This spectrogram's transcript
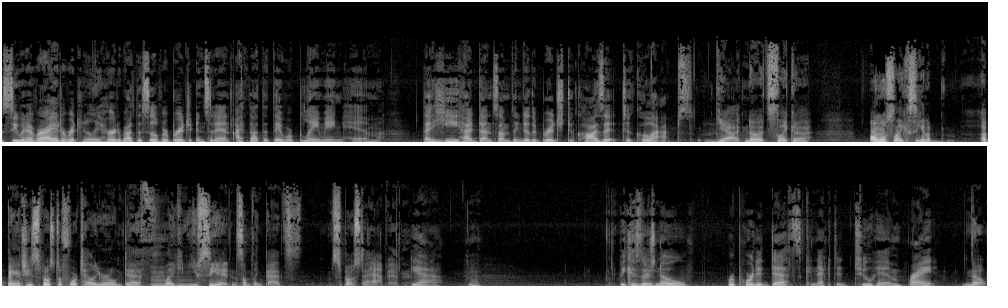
See, whenever I had originally heard about the Silver Bridge incident, I thought that they were blaming him. That mm. he had done something to the bridge to cause it to collapse. Yeah, no, it's like a almost like seeing a a banshee is supposed to foretell your own death. Like you mm-hmm. see it, and something bad's supposed to happen. Yeah. Hmm. Because there's no reported deaths connected to him, right? No.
